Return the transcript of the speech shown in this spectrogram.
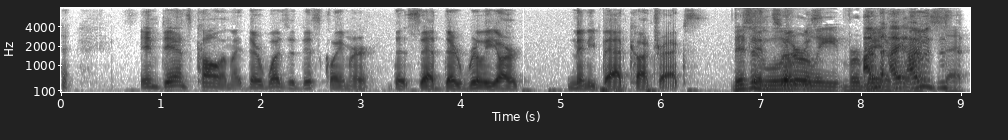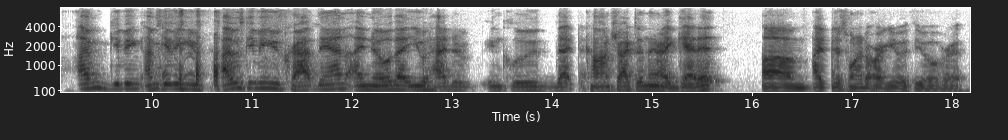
in Dan's column, I, there was a disclaimer that said there really aren't many bad contracts. This is And so literally verbatim. I, what I was just said. I'm giving I'm giving you I was giving you crap, Dan. I know that you had to include that contract in there. I get it. Um, I just wanted to argue with you over it.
